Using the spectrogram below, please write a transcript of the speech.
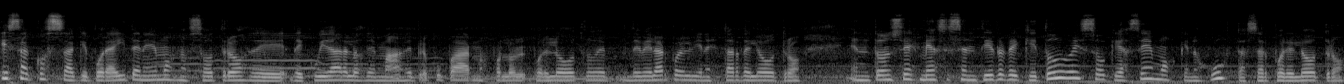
esa cosa que por ahí tenemos nosotros de, cuidar a los demás, de preocuparnos por, lo, por el otro, de, velar por el bienestar del otro, entonces me hace sentir de que todo eso que hacemos, que nos gusta hacer por el otro,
